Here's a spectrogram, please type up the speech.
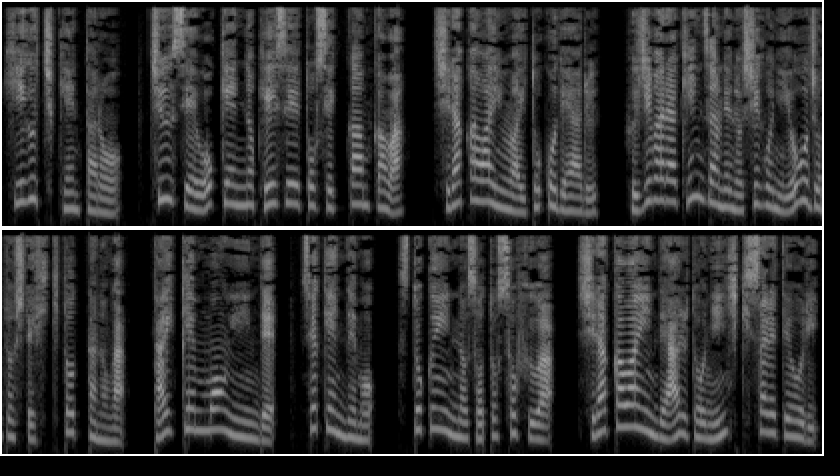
樋口健太郎、中世王権の形成と石棺家は、白河院はいとこである、藤原金真の死後に養女として引き取ったのが、体験門院で、世間でも、ストクインの外祖父は、白河院であると認識されており、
